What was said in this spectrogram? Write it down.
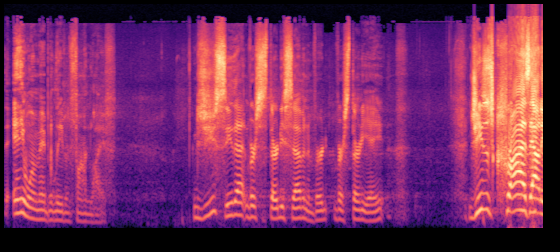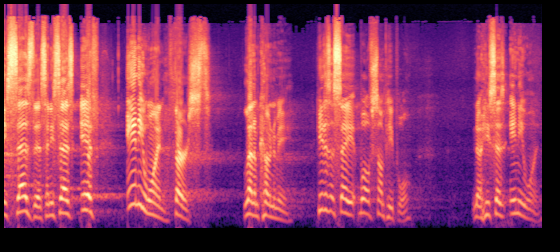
That anyone may believe and find life. Did you see that in verses 37 and verse 38? Jesus cries out and he says this, and he says, If anyone thirst, let him come to me. He doesn't say, well, if some people. No, he says anyone.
